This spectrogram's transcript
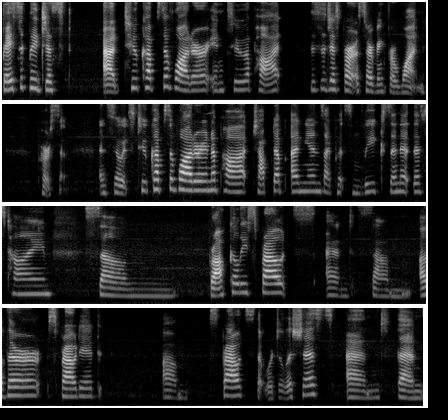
basically just add two cups of water into a pot. This is just for a serving for one person. And so it's two cups of water in a pot, chopped up onions. I put some leeks in it this time, some broccoli sprouts, and some other sprouted um, sprouts that were delicious, and then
